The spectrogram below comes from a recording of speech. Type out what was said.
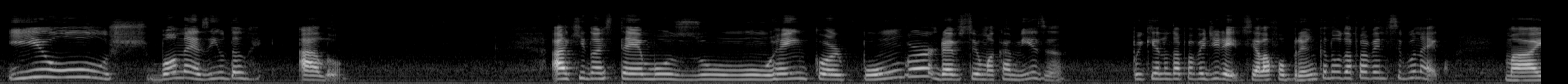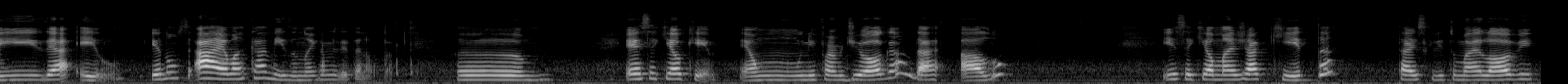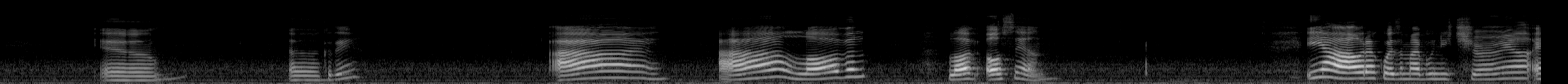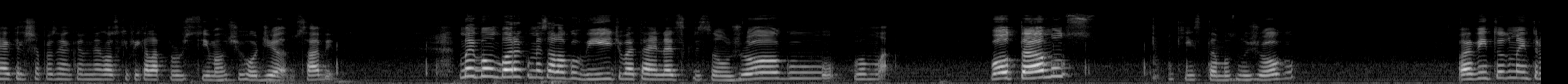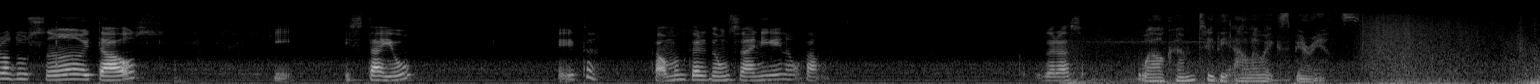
E o bonezinho do Halo. Aqui nós temos o Rancor Pumber. Deve ser uma camisa. Porque não dá pra ver direito. Se ela for branca, não dá pra ver nesse boneco. Mas é a Elo. Eu não sei. Ah, é uma camisa, não é camiseta não, tá? Esse aqui é o que? É um uniforme de yoga da Halo. Esse aqui é uma jaqueta. Tá escrito My Love. ahn, ahn, cadê? Ah, ah, Love, Love Ocean. E a aura, a coisa mais bonitinha, é aquele chapeuzinho, aquele negócio que fica lá por cima, te rodeando, sabe? Mas bom, bora começar logo o vídeo, vai estar aí na descrição o jogo. Vamos lá. Voltamos. Aqui estamos no jogo. Vai vir toda uma introdução e tal. Aqui está eu. Eita. Calma, não quero denunciar ninguém não, calma. Graça. Welcome to the Aloe Experience,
